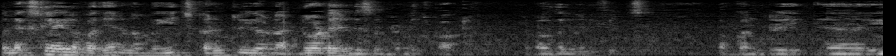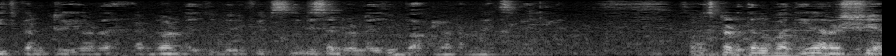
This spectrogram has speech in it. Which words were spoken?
ஸோ நெக்ஸ்ட் லைனில் பார்த்தீங்கன்னா நம்ம ஈச் கண்ட்ரியோட அட்வான்டேஜ் டிஸ்அட்வான்டேஜ் பார்க்கலாம். What are the benefits of country each கண்ட்ரியோட அட்வான்டேஜ் பெனிஃபிட்ஸ் டிஸ்அட்வான்டேஜும் பார்க்கலாம் நம்ம நெக்ஸ்ட் லைனில் ஸோ ஃபஸ்ட் அடுத்தது பார்த்தீங்கன்னா ரஷ்யா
